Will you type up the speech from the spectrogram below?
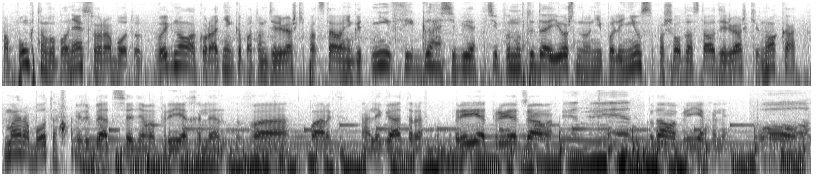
по пунктам выполняю свою работу. Выгнал аккуратненько, потом деревяшки подставил. Они говорят, нифига себе. Типа, ну ты даешь, но не поленился, пошел, достал деревяшки. Ну а как? Моя работа. Ребята, сегодня мы приехали в парк аллигаторов. Привет, привет, Джама. Привет, привет. Куда мы приехали? О,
